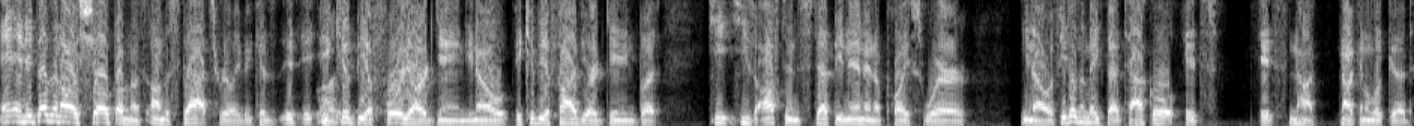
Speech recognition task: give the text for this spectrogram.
And and it doesn't always show up on the on the stats really because it, it, Right. it could be a four yard gain, you know, it could be a five yard gain, but he, he's often stepping in in a place where, you know, if he doesn't make that tackle, it's it's not not going to look good.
